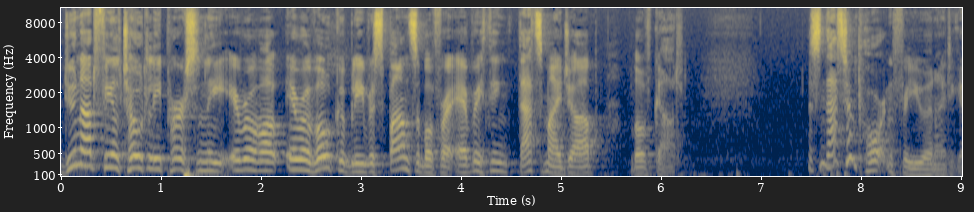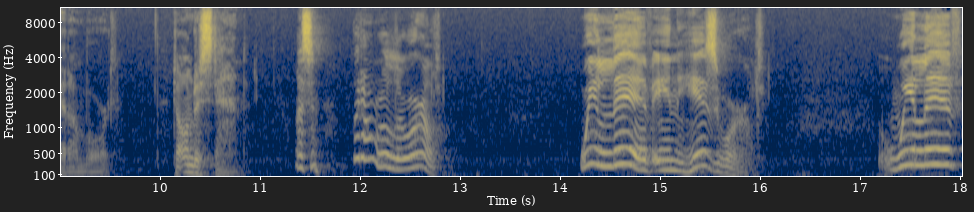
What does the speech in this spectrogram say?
do not feel totally personally, irrevo- irrevocably responsible for everything. That's my job. Love God. Listen, that's important for you and I to get on board, to understand. Listen, we don't rule the world. We live in His world. We live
